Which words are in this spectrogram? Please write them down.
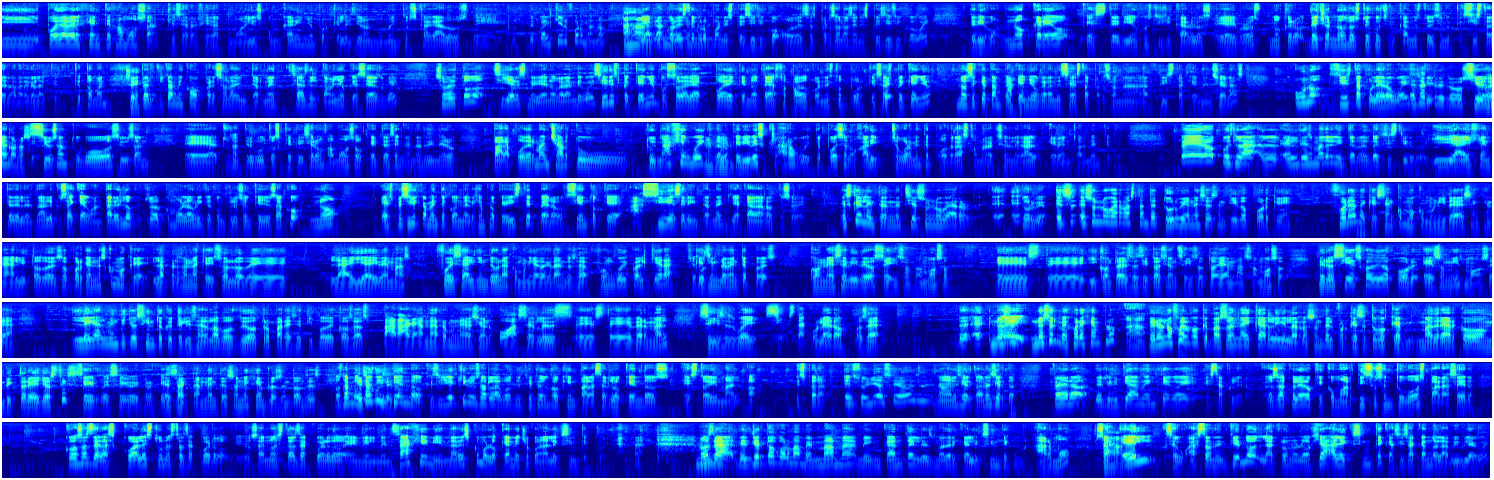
Y puede haber gente famosa que se refiera como a ellos con cariño porque les dieron momentos cagados de, pues, de cualquier forma, ¿no? Ajá, y hablando de este cualquier grupo en específico o de estas personas en específico, güey, te digo, no creo que esté bien justificar a los AI Bros. No creo, de hecho, no lo estoy justificando, estoy diciendo que sí está de la verga la que, que toman. Sí. Pero tú también, como persona de internet, seas del tamaño que seas, güey. Sobre todo si ya eres mediano o grande, güey. Si eres pequeño, pues todavía puede que no te hayas topado con esto porque seas pequeño. No sé qué tan pequeño o grande sea esta persona artista que mencionas. Uno, sí está culero, güey. Es Si- actriz si usan, tu voz, si usan eh, tus atributos que te hicieron famoso, que te hacen ganar dinero para poder manchar tu, tu imagen, güey, de lo que vives, claro, güey, te puedes enojar y seguramente podrás tomar acción legal eventualmente, güey. Pero pues la- el, desmadre en internet va a existir, güey. Y hay gente deleznable, pues hay que aguantar. Es lo, como la única conclusión que yo saco. No específicamente con el ejemplo que diste, pero siento que así es el internet y a cada rato se ve. Es que el internet sí es un lugar. eh, eh, Turbio. Es, es un lugar bastante turbio en ese sentido porque fuera de que sean como comunidades en general y todo eso, porque no es como que la persona que hizo lo de la IA y demás fuese alguien de una comunidad grande, o sea, fue un güey cualquiera Sí, que simplemente pues con ese video se hizo famoso. Este, y con toda esa situación se hizo todavía más famoso. Pero sí es jodido por eso mismo, o sea, legalmente yo siento que utilizar la voz de otro para ese tipo de cosas, para ganar remuneración o hacerles este, ver mal, si dices, güey, sí está culero. O sea, eh, no, es el, no es el mejor ejemplo, Ajá. pero no fue algo que pasó en iCarly y la razón del por qué se tuvo que madrear con Victoria Justice. Sí, pues sí, güey, creo que sí. Exactamente, son ejemplos. Entonces, O sea, me Es estás culero. diciendo que si yo quiero usar la voz de Stephen Hawking para hacer Loquendos, estoy mal. Ah, espera, ¿eso ya se hace? No, no es cierto, no es cierto. Pero definitivamente, güey, está culero. O sea, culero que como artista usen tu voz para hacer cosas de las cuales tú no estás de acuerdo, güey. O sea, no estás de acuerdo en el mensaje ni en nada. Es como lo que han hecho con Alex Sintek, güey. o sea, de cierta forma me mama, me encanta el desmadre que Alex Sintek armó. O sea, Ajá. él, hasta donde entiendo la cronología, Alex Sintek, así sacando la Biblia, güey.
